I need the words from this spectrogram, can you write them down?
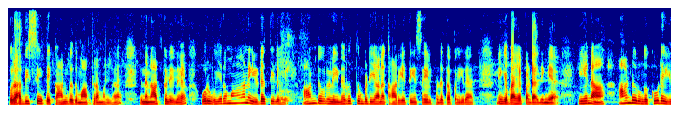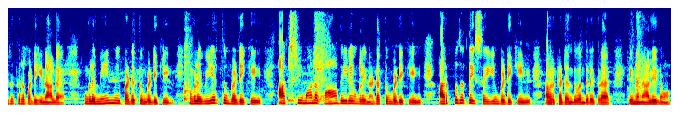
ஒரு அதிசயத்தை காண்பது மாத்திரமல்ல. இந்த நாட்களில் ஒரு உயரமான இடத்திலே ஆண்டவர் நிறுத்தும்படியான காரியத்தையும் செயல்படுத்த போகிறார். நீங்கள் பயப்படாதீங்க. ஏன்னா ஆண்டவர் உங்கள் கூட இருக்கிறபடியினால் உங்களை மேன்மைப்படுத்தும்படிக்கு உங்களை உயர்த்தும்படிக்கு ஆச்சரியமான பாதையிலே உங்களை நடத்தும்படிக்கு அற்புதத்தை செய்யும்படிக்கு அவர் கடந்து வந்திருக்கிறார். இந்த நாளிலும்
